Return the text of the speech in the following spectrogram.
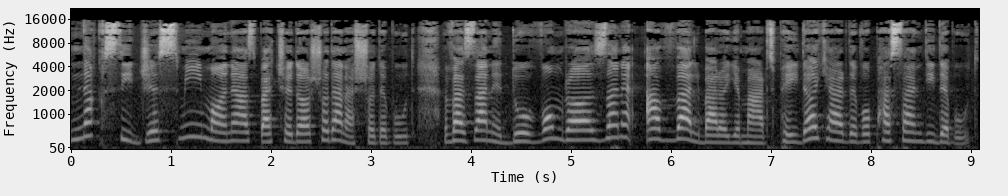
نقصی جسمی مانع از بچه دار شدنش شده بود و زن دوم را زن اول برای مرد پیدا کرده و پسندیده بود.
